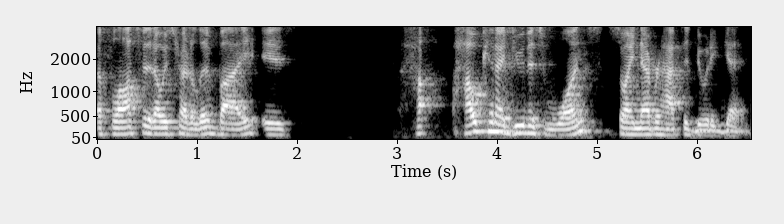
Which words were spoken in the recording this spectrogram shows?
a philosophy that I always try to live by is how how can I do this once so I never have to do it again?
